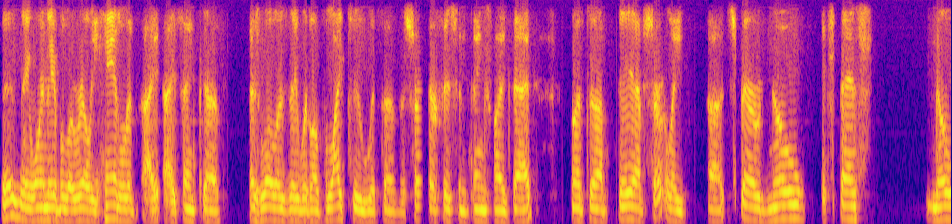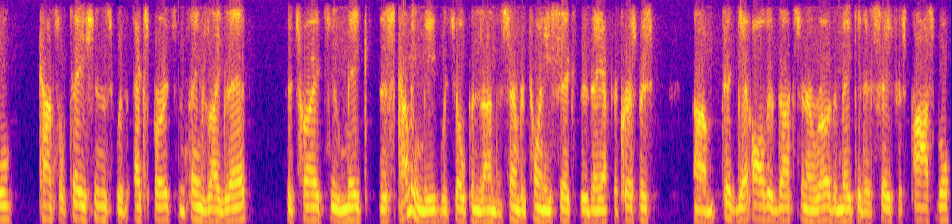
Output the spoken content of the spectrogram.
they weren't able to really handle it. I, I think uh, as well as they would have liked to with uh, the surface and things like that. But uh, they have certainly uh, spared no expense, no consultations with experts and things like that to try to make this coming meet, which opens on December 26th, the day after Christmas, um, to get all their ducks in a row to make it as safe as possible.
